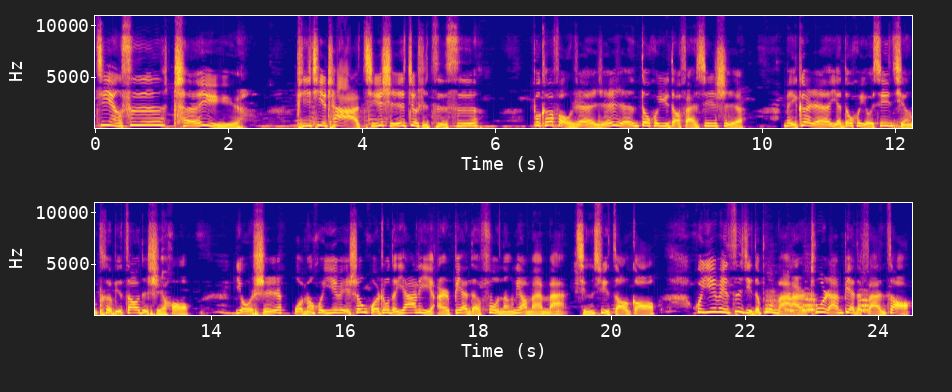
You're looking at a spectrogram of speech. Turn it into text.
静思沉语，脾气差其实就是自私。不可否认，人人都会遇到烦心事，每个人也都会有心情特别糟的时候。有时我们会因为生活中的压力而变得负能量满满，情绪糟糕；会因为自己的不满而突然变得烦躁。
